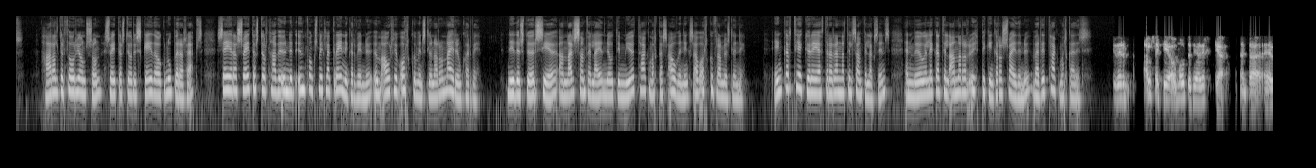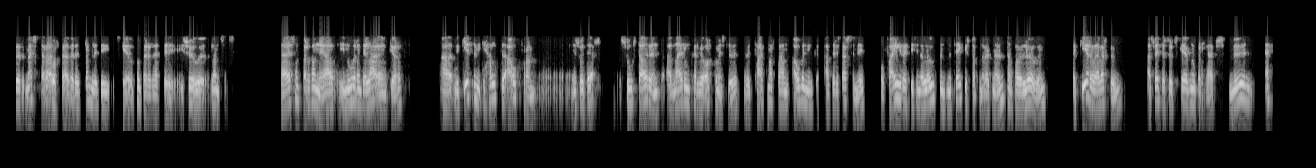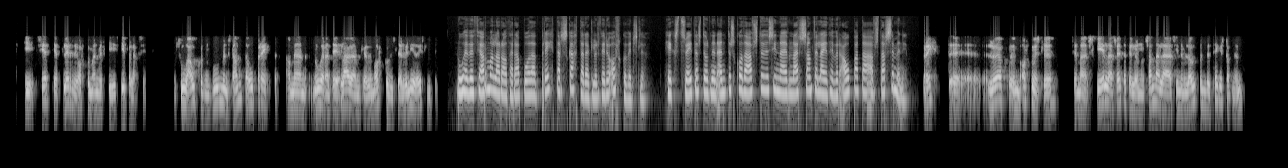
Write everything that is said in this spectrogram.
Haraldur Þór Jónsson, sveitarstjóri Skeiða og Gnúberarreps, segir að sveitarstjórn hafi unnið umfangsmikla greiningarvinnu um áhrif orkuvinnslunar og nærumhverfi. Niðurstöður séu að nærsamfélagið njóti mjög takmarkas ávinnings af orkuframlöslunni. Engar tekjur eigi eftir að renna til samfélagsins en möguleikar til annarar uppbyggingar á svæðinu verði takmarkaðir. Við erum alls ekki á móti því að virka en það hefur mest ræðorka verið framleitt í Skeiða og Gnúberarreppi í sögu landsins. Það er samt bara þannig að í núverandi lagaumgjörð að við getum ekki haldið áfram eh, eins og þetta er. Svo staðrind að nærumhverfi orkuvinnslu hefur takmarkaðan ávinning af þeirri starfsemi og færi ekki sína lögbundinu tekistofna vegna undan þá í lögum það gera það verkum að Sveitarstjórn Skeið Núbarhefs mun ekki setja fleiri orkumannverki í skipalagsi og svo ákvörðum hún mun standa úbreyta á meðan núverandi lagaumgjörðum orkuvinnslu er við líða Íslandi. Nú hefur fjármálar á þeirra bóðað breyttar skattareglur fyrir orkuvinnslu. Hyggst sveitarstjórnin endur skoða afstöðu sína ef nær samfélagið hefur ábata af starfseminni? Breytt eh, lög um orkuvinnslu sem að skila sveitarfélagunum sannlega sínum lögbundu tekistofnum,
